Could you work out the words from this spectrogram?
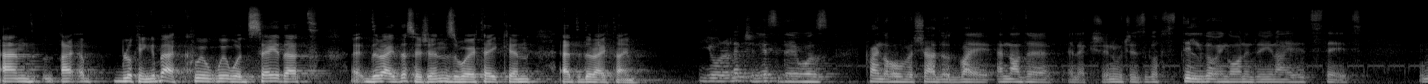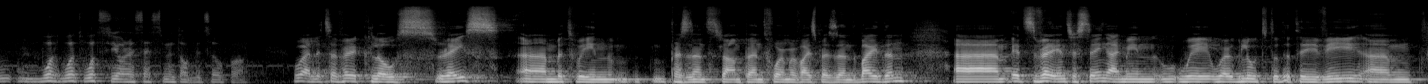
And I, looking back, we, we would say that uh, Uh, the right decisions were taken at the right time. Your election yesterday was kind of overshadowed by another election, which is still going on in the United States. What, what, what's your assessment of it so far? Well, it's a very close race um, between President Trump and former Vice President Biden. Um, it's very interesting. I mean, we were glued to the TV, um,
